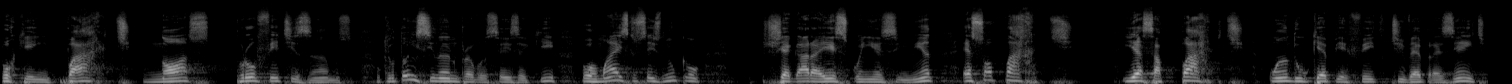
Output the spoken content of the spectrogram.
porque em parte nós profetizamos. O que eu estou ensinando para vocês aqui, por mais que vocês nunca chegaram a esse conhecimento, é só parte. E essa parte quando o que é perfeito estiver presente,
